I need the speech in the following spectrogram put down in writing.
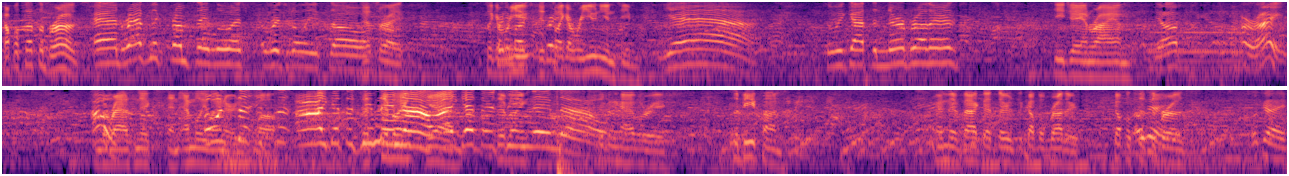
Couple sets of bros. And Rasnick's from St. Louis originally, so. That's right. It's like a reu- much it's like a reunion team. Yeah. So we got the Ner brothers. DJ and Ryan, Yup. All right. and Oh. the Raznicks, and Emily Oh, it's Leonard the, as well. it's the, oh, I get the team name now. yeah, I get their sibling- team name now. Sibling rivalry. It's a beef hunt. And the fact that there's a couple brothers, a couple sets Okay. of bros. Okay.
